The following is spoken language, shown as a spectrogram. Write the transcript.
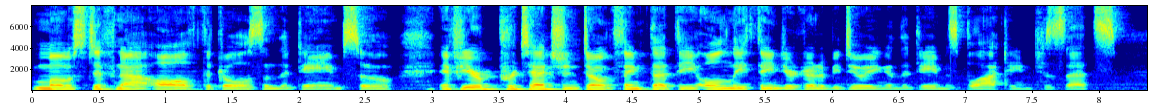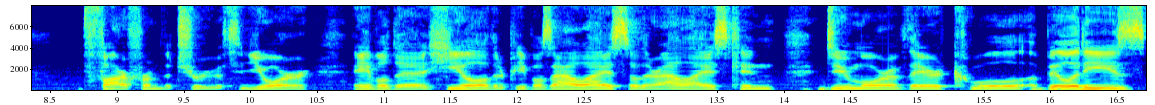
most, if not all, of the goals in the game. So if you're protection, don't think that the only thing you're going to be doing in the game is blocking, because that's far from the truth. You're able to heal other people's allies so their allies can do more of their cool abilities.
